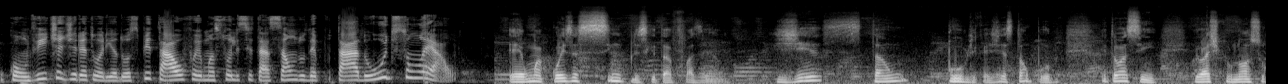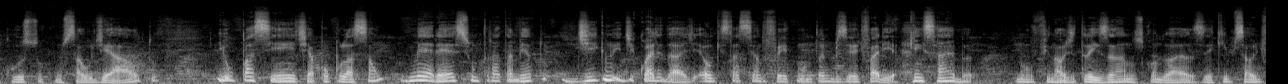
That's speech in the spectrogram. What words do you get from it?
O convite à diretoria do hospital foi uma solicitação do deputado Hudson Leal. É uma coisa simples que está fazendo: gestão pública, gestão pública. Então, assim, eu acho que o nosso custo com saúde é alto e o paciente, a população, merece um tratamento digno e de qualidade. É o que está sendo feito no Antônio Bezerra de Faria. Quem saiba, no final de três anos, quando as equipes de saúde,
